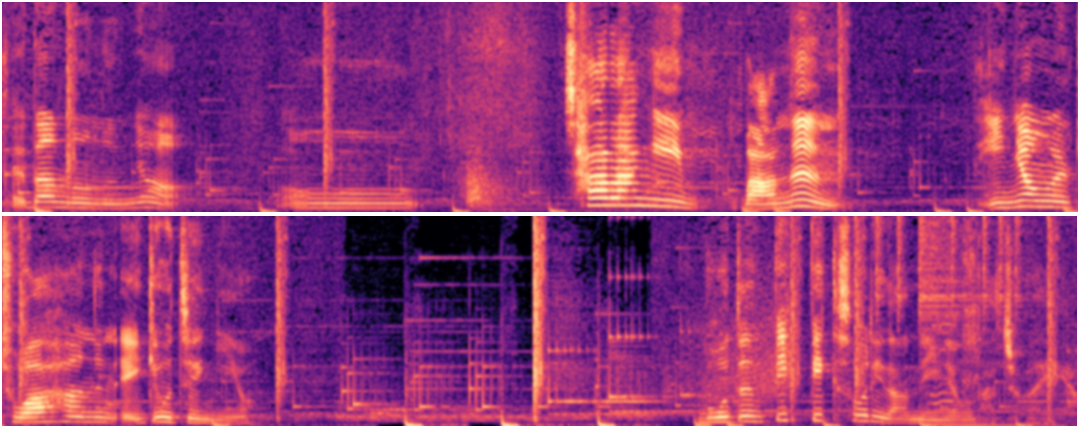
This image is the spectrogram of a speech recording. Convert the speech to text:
세 단어는요, 어, 사랑이 많은 인형을 좋아하는 애교쟁이요. 모든 삑삑 소리 나는 인형 다 좋아해요.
